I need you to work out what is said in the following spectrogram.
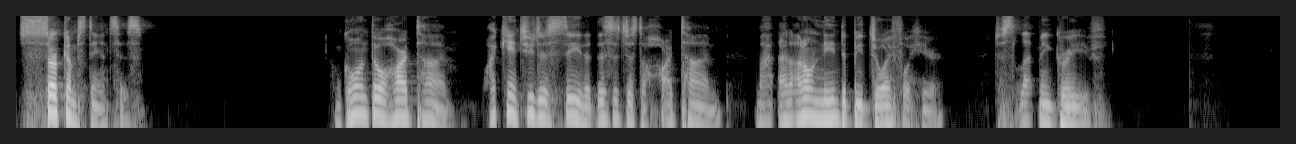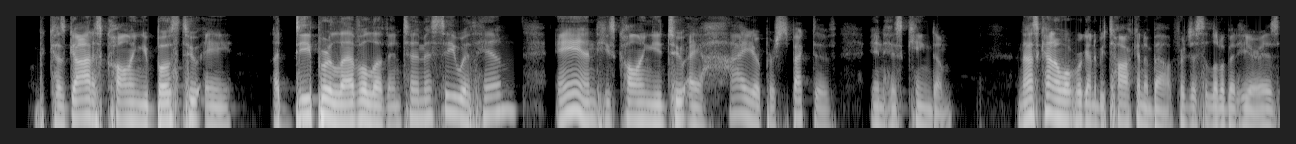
circumstances. I'm going through a hard time. Why can't you just see that this is just a hard time? My, I don't need to be joyful here. Just let me grieve. Because God is calling you both to a, a deeper level of intimacy with Him, and He's calling you to a higher perspective in His kingdom. And that's kind of what we're going to be talking about for just a little bit here is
